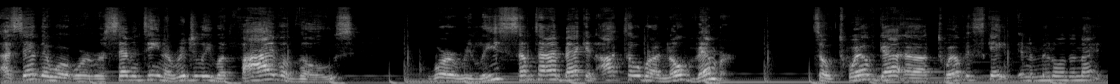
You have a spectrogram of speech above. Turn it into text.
I said there were, were, were 17 originally, but five of those were released sometime back in October or November. So 12 got uh, 12 escaped in the middle of the night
